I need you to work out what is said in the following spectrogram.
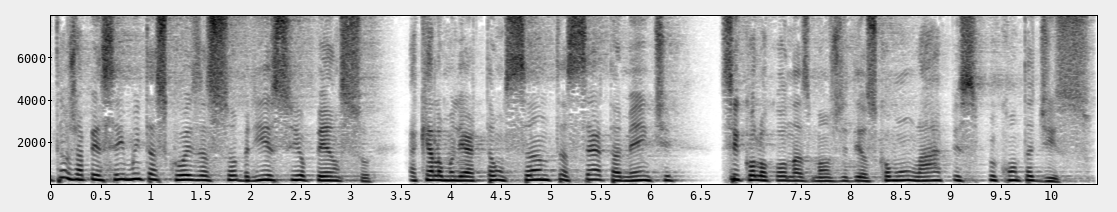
Então eu já pensei muitas coisas sobre isso e eu penso, Aquela mulher tão santa certamente se colocou nas mãos de Deus como um lápis por conta disso.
